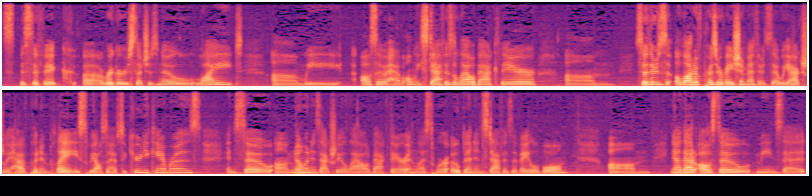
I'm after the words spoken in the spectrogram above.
specific uh, rigors such as no light. Um, we also have only staff is allowed back there. Um, so there's a lot of preservation methods that we actually have put in place. We also have security cameras, and so um, no one is actually allowed back there unless we're open and staff is available. Um, now, that also means that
